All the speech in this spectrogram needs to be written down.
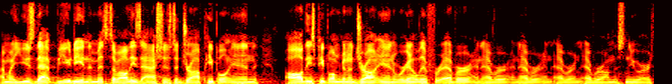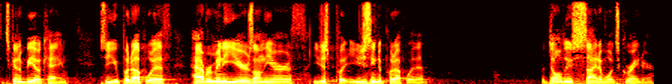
I'm going to use that beauty in the midst of all these ashes to draw people in. All these people I'm going to draw in. We're going to live forever and ever and ever and ever and ever on this new earth. It's going to be okay. So you put up with however many years on the earth. You just put you just need to put up with it. But don't lose sight of what's greater.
